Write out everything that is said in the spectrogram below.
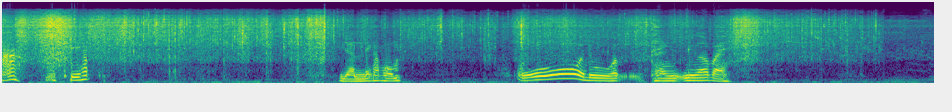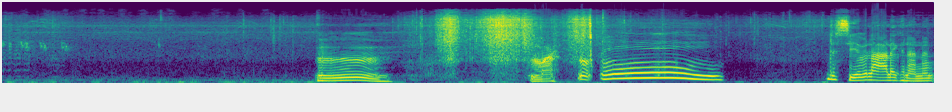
อะโอเคครับหยันเลยครับผม โอ้ดูครับแทงเนื้อไปอืมมาอืม จะเสียเวลาอะไรขนาดนั้น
